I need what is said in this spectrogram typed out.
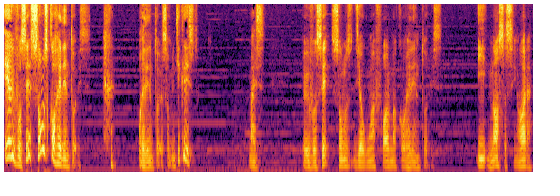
eu e você somos corredentores. o redentor é somente Cristo. Mas eu e você somos de alguma forma corredentores. E Nossa Senhora,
